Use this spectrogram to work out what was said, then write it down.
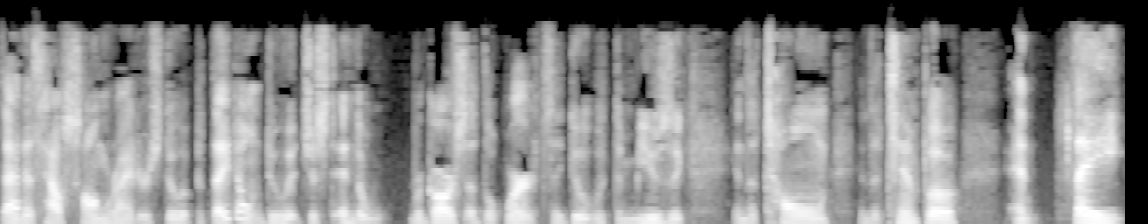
That is how songwriters do it, but they don't do it just in the regards of the words. They do it with the music and the tone and the tempo, and they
